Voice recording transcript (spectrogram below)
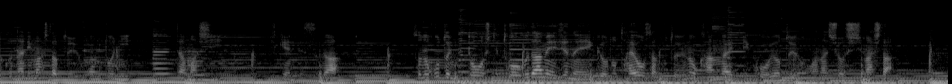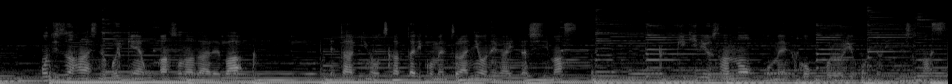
亡くなりましたという本当に痛ましい事件ですがそのことに通して頭部ダメージへの影響と対応策というのを考えていこうよというお話をしました。本日の話のご意見やご感想などあればレター機能を使ったりコメント欄にお願いいたします。響龍さんのご冥福を心よりお祈りいたします。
